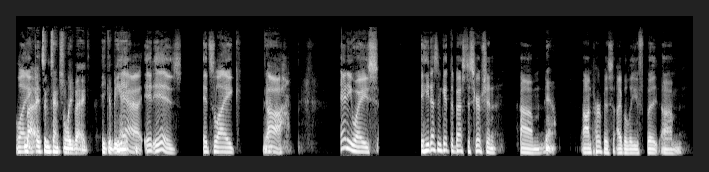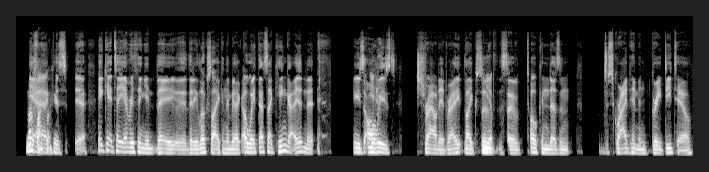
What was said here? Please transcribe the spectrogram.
like, no, it's intentionally vague. He could be. yeah, it is. It's like Yeah. ah. Anyways, he doesn't get the best description. Um, Yeah. on purpose, I believe, but um, Most yeah because yeah, he can't tell you everything he, they uh, that he looks like and then be like oh wait that's that king guy isn't it he's always shrouded right like so Yep. so tolkien doesn't describe him in great detail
